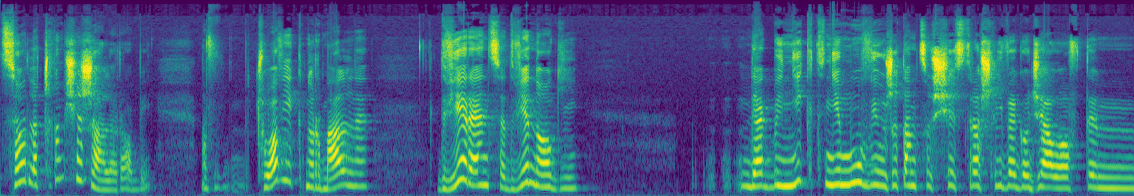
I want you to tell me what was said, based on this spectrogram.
co dlaczego mi się żal robi? No, człowiek normalny, dwie ręce, dwie nogi. Jakby nikt nie mówił, że tam coś się straszliwego działo w tym,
